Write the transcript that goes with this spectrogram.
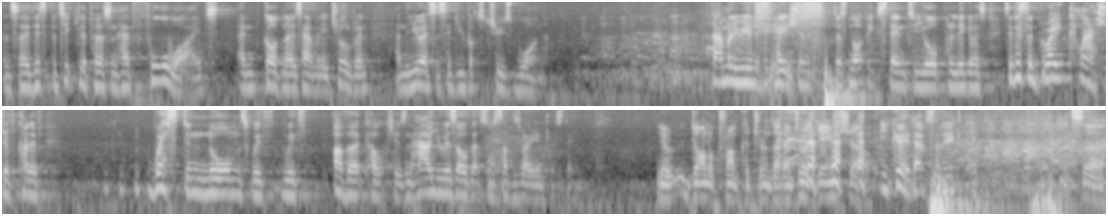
And so this particular person had four wives and God knows how many children, and the US has said you've got to choose one. Family reunification Jeez. does not extend to your polygamous. So this is a great clash of kind of Western norms with, with other cultures, and how you resolve that sort of stuff is very interesting. You know, Donald Trump could turn that into a game show. he could, absolutely. It's, uh,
